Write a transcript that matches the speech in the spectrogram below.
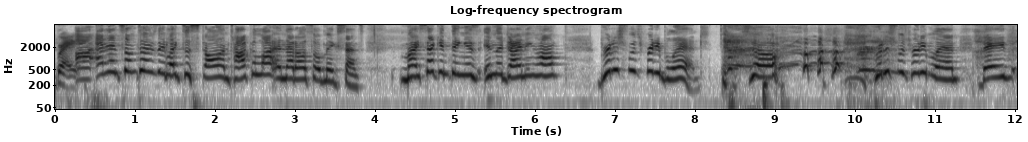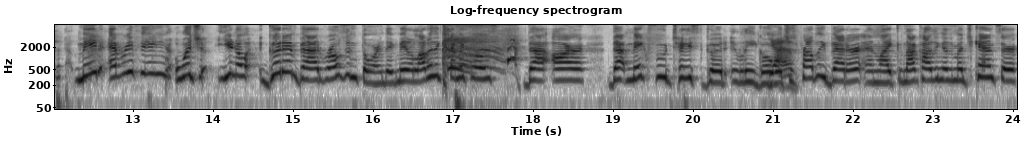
Right. Uh, and then sometimes they like to stall and talk a lot, and that also makes sense. My second thing is in the dining hall, British food's pretty bland. So British food's pretty bland. They've made everything, which you know, good and bad, rose and thorn. They've made a lot of the chemicals that are that make food taste good illegal, Yeah. which is probably better and like not causing as much cancer.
